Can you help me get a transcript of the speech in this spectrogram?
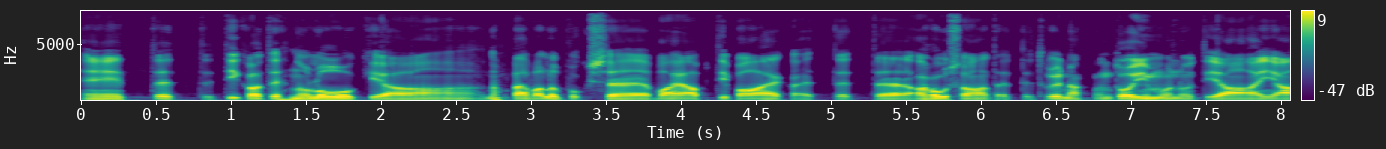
et, et, et iga tehnoloogia noh, päeva lõpuks vajab tiba aega, et, et aru saada, et, et rünnak on toimunud ja, ja,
